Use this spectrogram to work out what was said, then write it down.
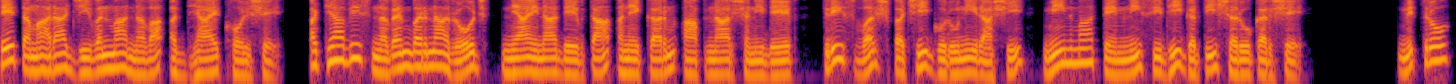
તે તમારા જીવનમાં નવા અધ્યાય ખોલશે. અઠ્યાવીસ નવેમ્બરના રોજ ન્યાયના દેવતા અને કર્મ આપનાર શનિદેવ, ત્રીસ વર્ષ પછી ગુરુની રાશિ, મીનમાં તેમની સીધી ગતિ શરૂ કરશે. મિત્રો,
